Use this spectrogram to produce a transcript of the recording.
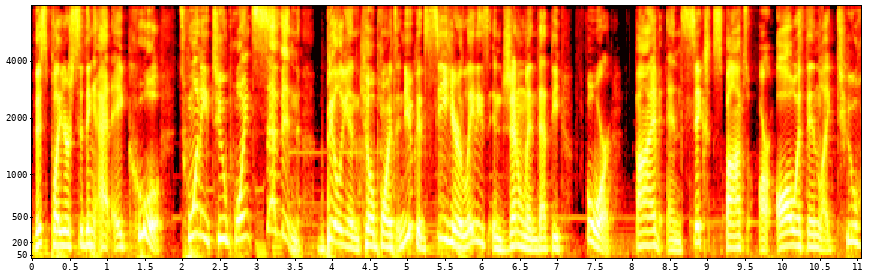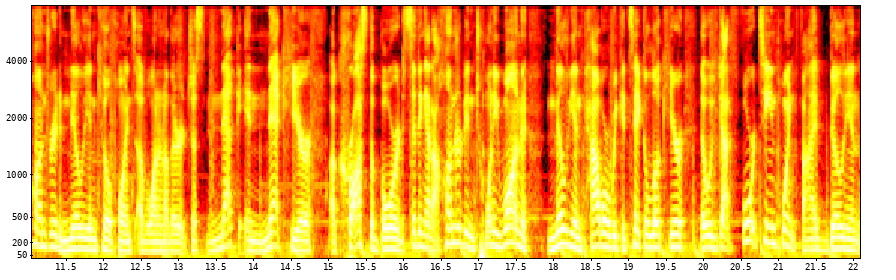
this player sitting at a cool 22.7 billion kill points. And you could see here ladies and gentlemen that the four five and six spots are all within like 200 million kill points of one another just neck and neck here across the board sitting at 121 million power. We could take a look here that we've got 14.5 billion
